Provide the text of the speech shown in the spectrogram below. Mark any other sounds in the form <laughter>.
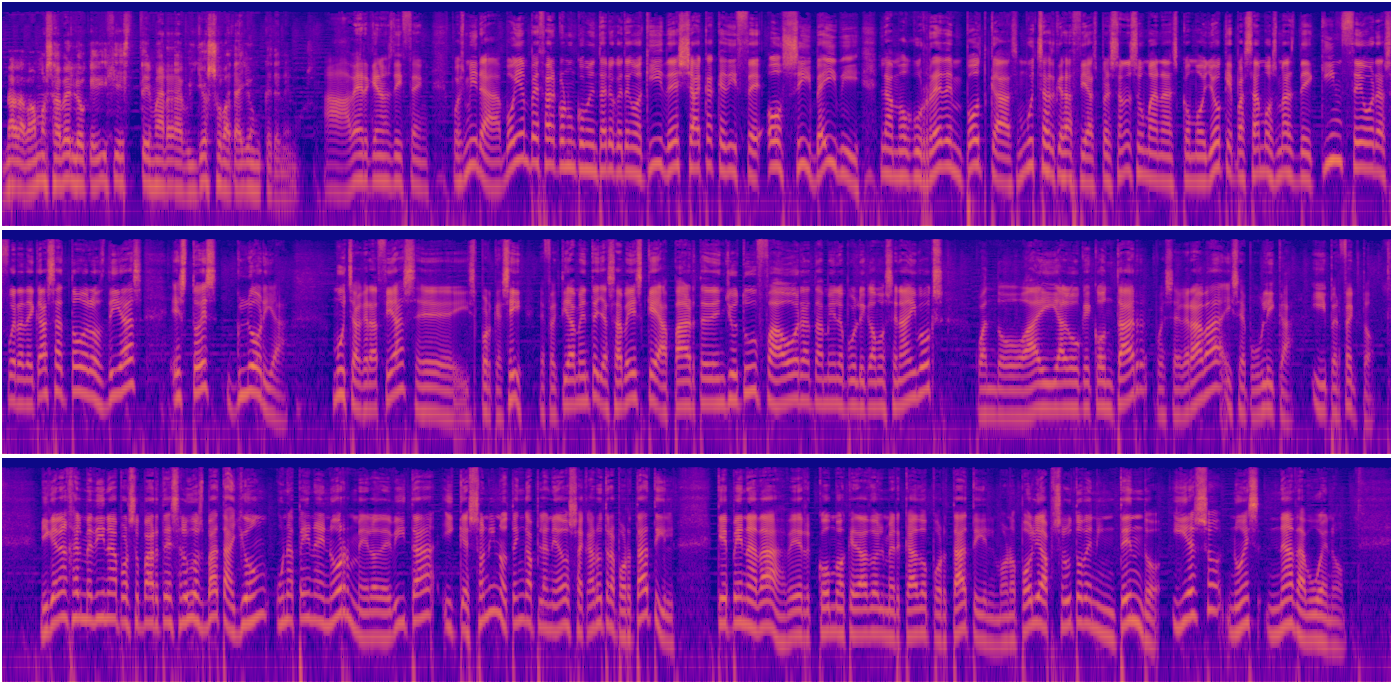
Nada, vamos a ver lo que dice este maravilloso batallón que tenemos. A ver qué nos dicen. Pues mira, voy a empezar con un comentario que tengo aquí de Shaka que dice: Oh sí, baby, la en Podcast. Muchas gracias, personas humanas como yo que pasamos más de 15 horas fuera de casa todos los días. Esto es gloria. Muchas gracias, eh, porque sí, efectivamente ya sabéis que aparte de en YouTube, ahora también lo publicamos en iBox. Cuando hay algo que contar, pues se graba y se publica. Y perfecto. Miguel Ángel Medina, por su parte, saludos Batallón, una pena enorme lo de Vita y que Sony no tenga planeado sacar otra portátil. Qué pena da ver cómo ha quedado el mercado portátil, monopolio absoluto de Nintendo, y eso no es nada bueno.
